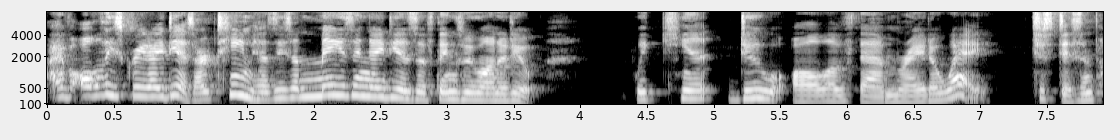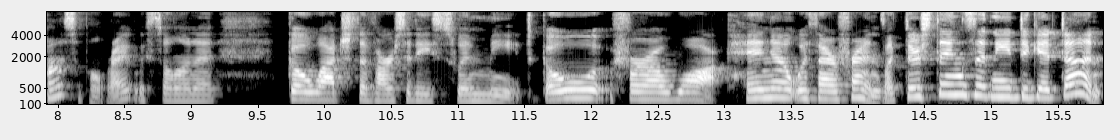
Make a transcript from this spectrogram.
I have all these great ideas. Our team has these amazing ideas of things we want to do. We can't do all of them right away. It just isn't possible, right? We still want to go watch the varsity swim meet, go for a walk, hang out with our friends. Like there's things that need to get done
